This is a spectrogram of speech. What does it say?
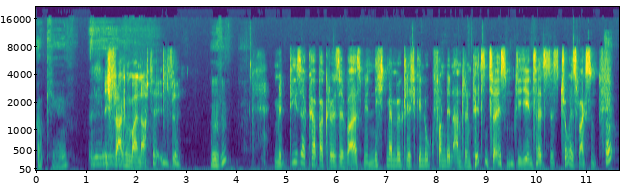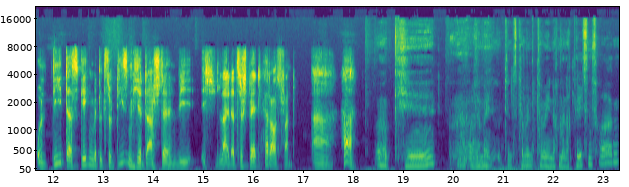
Okay. Ich frage mal nach der Insel. Mhm. Mit dieser Körpergröße war es mir nicht mehr möglich, genug von den anderen Pilzen zu essen, die jenseits des Dschungels wachsen Oh. und die das Gegenmittel zu diesem hier darstellen, wie ich leider zu spät herausfand. Aha. Okay. Aber wenn man, das kann man, kann man ihn nochmal nach Pilzen fragen?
